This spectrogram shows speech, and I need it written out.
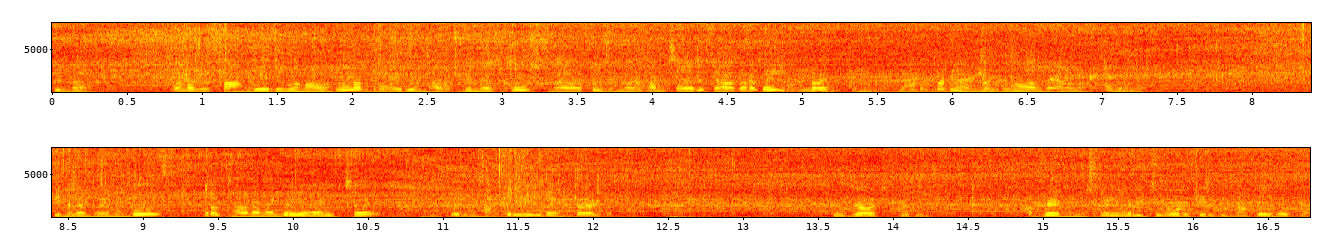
പിന്നെ വളരെ സാങ്കേതികമായിട്ടുള്ള കാര്യം അഡ്മിനിസ്ട്രേഷനുമായിട്ട് ഇരുന്ന് സംസാരിച്ച് അവരുടെ ഇത്ര ഞാൻ ഇന്ന് വന്നതാണ് ഇതിനു മുമ്പ് പ്രധാനമന്ത്രി അയച്ച ഒരു മന്ത്രി ഇവിടെ ഉണ്ടായിരുന്നു. ജോർജ് കുര്യൻ. അദ്ദേഹം ശേഖരിച്ചു കൊടുത്തിരിക്കുന്നു. അദ്ദേഹത്തെ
